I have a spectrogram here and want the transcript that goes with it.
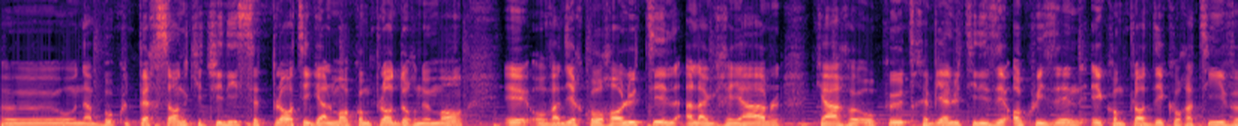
Euh, on a beaucoup de personnes qui utilisent cette plante également comme plante d'ornement et on va dire qu'on rend l'utile à l'agréable car on peut très bien l'utiliser en cuisine et comme plante décorative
